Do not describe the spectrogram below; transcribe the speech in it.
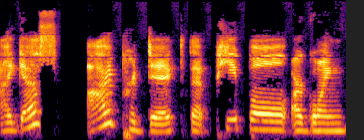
I guess I predict that people are going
